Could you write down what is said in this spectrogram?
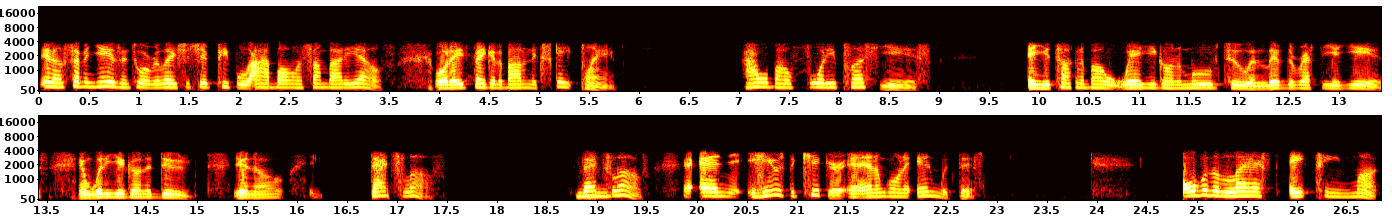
You know seven years into a relationship people eyeballing somebody else or they thinking about an escape plan. How about forty plus years? And you're talking about where you're going to move to and live the rest of your years and what are you going to do you know? That's love. That's Mm-hmm. love. And here's the kicker and i'm going to end with this over the last 18 months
